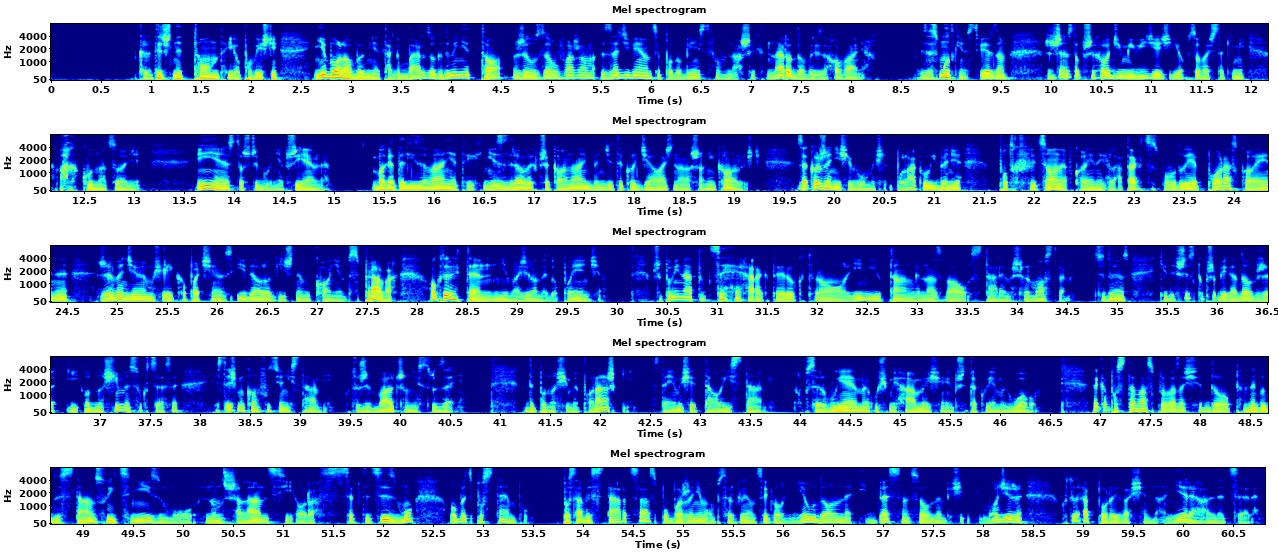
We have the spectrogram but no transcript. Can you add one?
Krytyczny ton tej opowieści nie bolałby mnie tak bardzo, gdyby nie to, że zauważam zadziwiające podobieństwo w naszych narodowych zachowaniach. Ze smutkiem stwierdzam, że często przychodzi mi widzieć i obcować z takimi achku na co dzień. I nie jest to szczególnie przyjemne. Bagatelizowanie tych niezdrowych przekonań będzie tylko działać na naszą niekorzyść. Zakorzeni się w umyśle Polaków i będzie podchwycone w kolejnych latach, co spowoduje po raz kolejny, że będziemy musieli kopać się z ideologicznym koniem w sprawach, o których ten nie ma zielonego pojęcia. Przypomina to cechę charakteru, którą Lin Yutang nazwał starym szelmostwem. Cytując, kiedy wszystko przebiega dobrze i odnosimy sukcesy, jesteśmy konfucjonistami, którzy walczą niestrudzenie. Gdy ponosimy porażki, stajemy się taoistami. Obserwujemy, uśmiechamy się i przytakujemy głową. Taka postawa sprowadza się do pewnego dystansu i cynizmu, nonszalancji oraz sceptycyzmu wobec postępu. Postawy starca z pobłażeniem obserwującego nieudolne i bezsensowne wysiłki młodzieży, która porywa się na nierealne cele.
